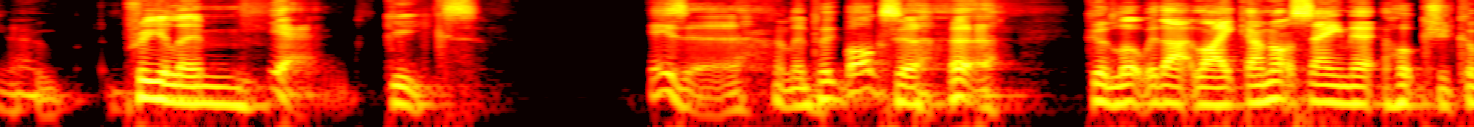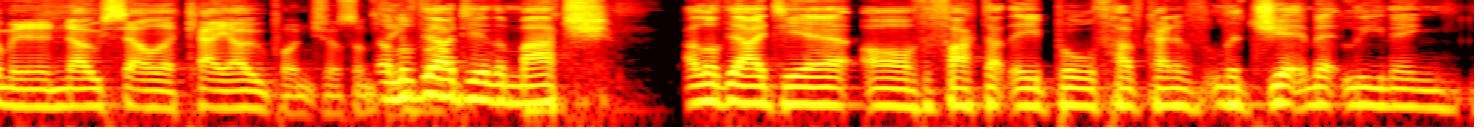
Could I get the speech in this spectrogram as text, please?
you know, Prelim yeah, geeks. here's a Olympic boxer. Good luck with that. Like, I'm not saying that Hook should come in and no sell a KO punch or something. I love the idea of the match. I love the idea of the fact that they both have kind of legitimate leaning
